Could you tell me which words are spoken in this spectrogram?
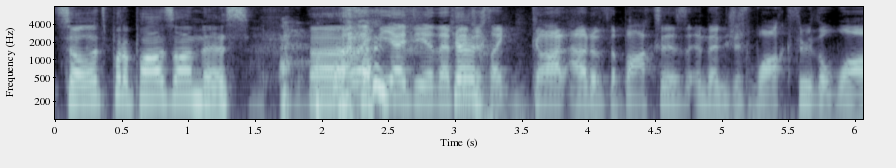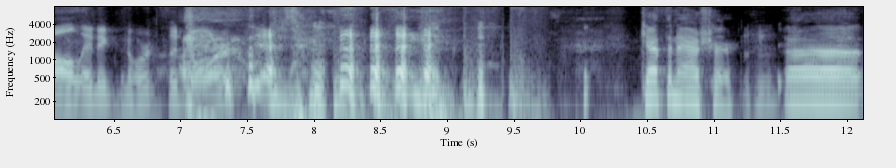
so let's put a pause on this. I like the idea that they just like got out of the boxes and then just walked through the wall and ignored the door. Keth and Asher. Uh,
